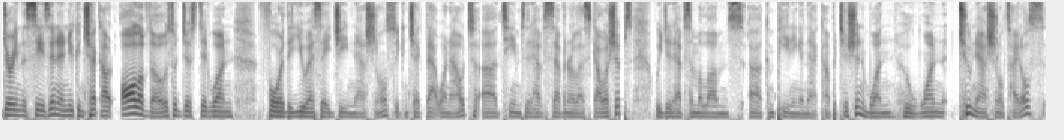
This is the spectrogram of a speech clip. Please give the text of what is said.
during the season, and you can check out all of those. We just did one for the USAG Nationals, so you can check that one out. Uh, teams that have seven or less scholarships. We did have some alums uh, competing in that competition, one who won two national titles.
